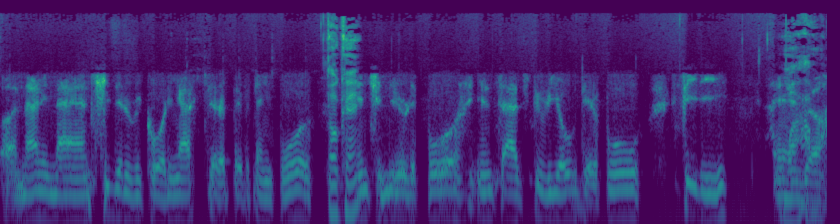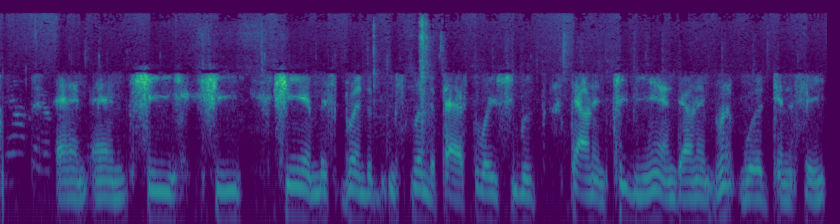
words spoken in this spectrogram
Uh, 99. She did a recording. I set up everything for her. Okay. Engineered it for her inside studio. Did a full CD. And Wow. uh, and and she she she and Miss Brenda Miss Brenda passed away. She was down in TBN down in Brentwood, Tennessee,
